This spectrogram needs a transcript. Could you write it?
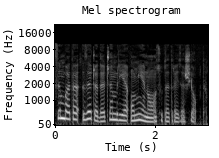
Sâmbătă, 10 decembrie 1938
